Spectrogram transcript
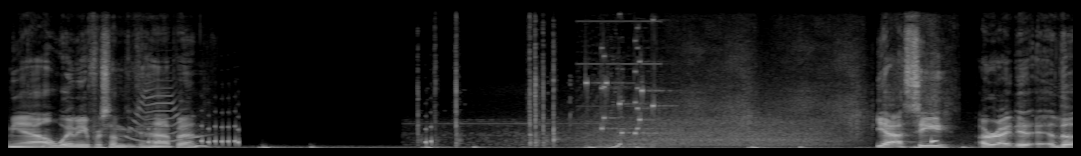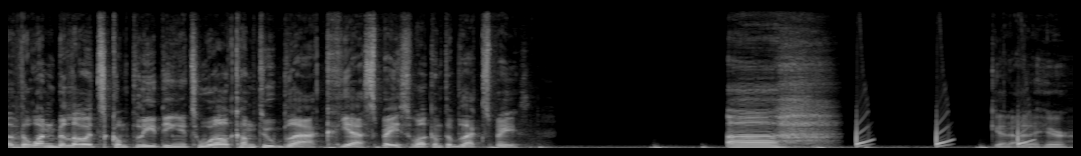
Meow, waiting for something to happen. Yeah, see? All right, the the one below it's completing. It's welcome to black. Yeah, space. Welcome to black space. Uh Get out of here.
